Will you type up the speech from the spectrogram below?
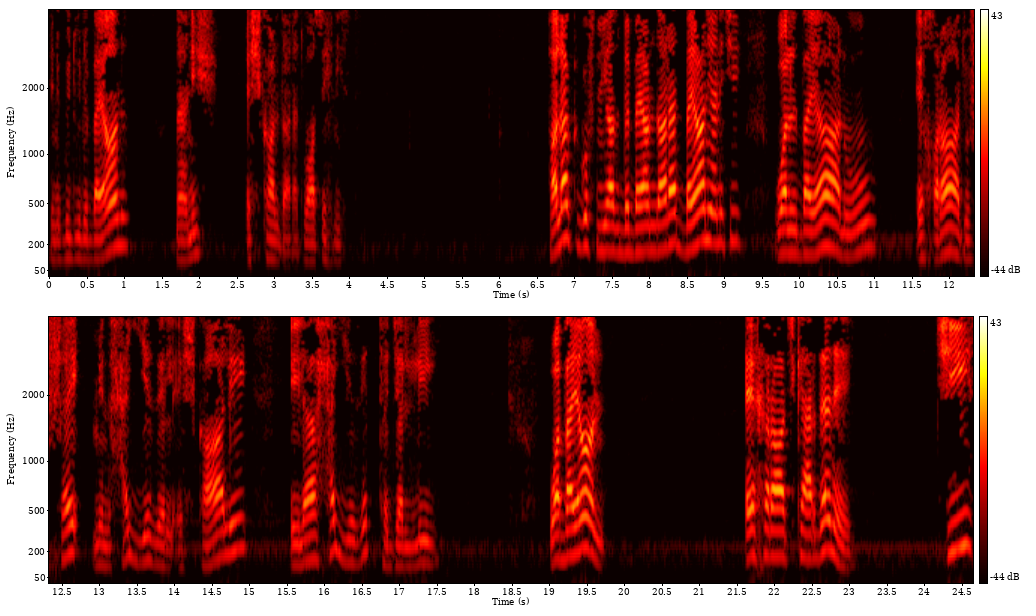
یعنی بدون بیان معنیش اشکال دارد واضح نیست. حالا که گفت نیاز به بیان دارد بیان یعنی چی؟ والبیان اخراج الشیء من حیز الاشکال الى حیز التجلی و بیان اخراج کردن چیز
